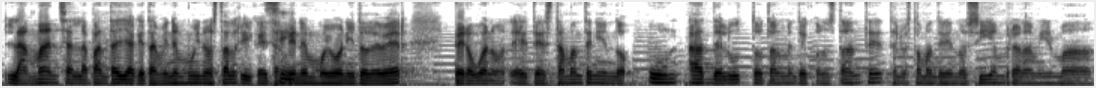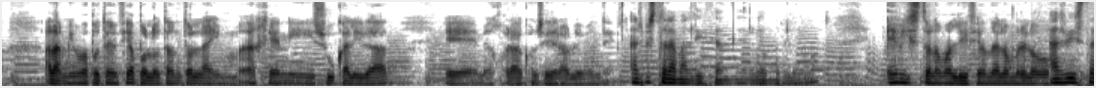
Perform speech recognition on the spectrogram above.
la mancha en la pantalla que también es muy nostálgica y Sí. también es muy bonito de ver, pero bueno, eh, te está manteniendo un haz de luz totalmente constante, te lo está manteniendo siempre a la misma a la misma potencia, por lo tanto la imagen y su calidad eh, mejora considerablemente. ¿Has visto la maldición del hombre lobo? He visto la maldición del hombre lobo. ¿Has visto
